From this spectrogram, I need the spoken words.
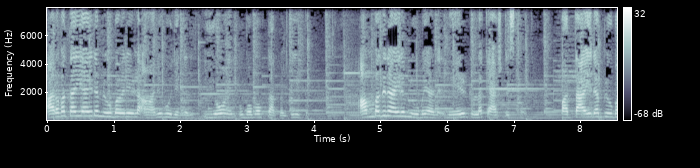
അറുപത്തയ്യായിരം രൂപ വരെയുള്ള ആനുകൂല്യങ്ങൾ ഇയോണിൽ ഉപഭോക്താക്കൾക്ക് കിട്ടും. അമ്പതിനായിരം രൂപയാണ് നേരിട്ടുള്ള ക്യാഷ് ഡിസ്കൗണ്ട്. പത്തായിരം രൂപ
